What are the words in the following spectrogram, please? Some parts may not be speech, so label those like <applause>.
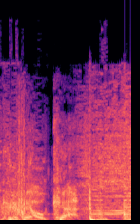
like a Hellcat.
